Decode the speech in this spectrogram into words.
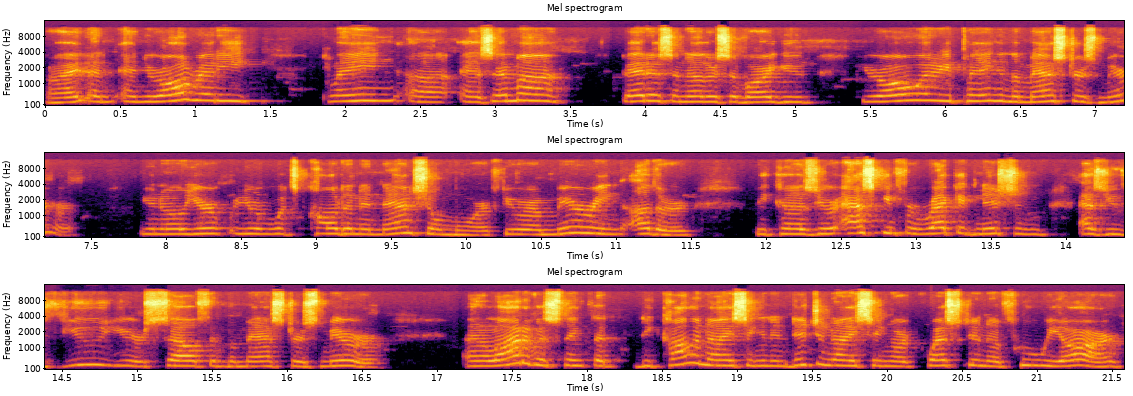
right? And, and you're already playing, uh, as Emma Bettis and others have argued, you're already playing in the master's mirror. You know, you're, you're what's called an enantiomorph. You're a mirroring other because you're asking for recognition as you view yourself in the master's mirror. And a lot of us think that decolonizing and indigenizing our question of who we are,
